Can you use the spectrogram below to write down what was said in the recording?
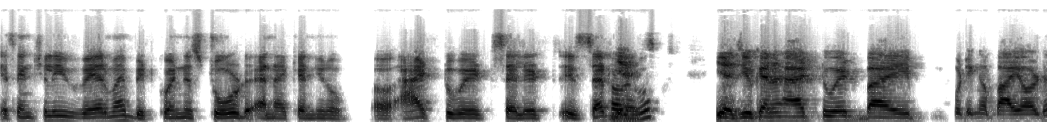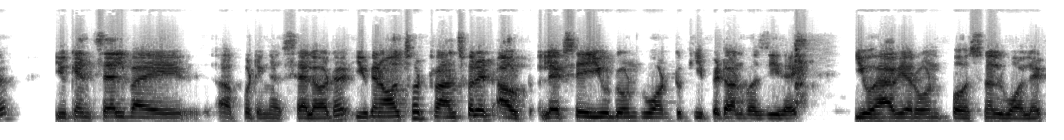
essentially where my bitcoin is stored and i can you know uh, add to it sell it. Is that how yes. it works? Yes you can add to it by putting a buy order. You can sell by uh, putting a sell order. You can also transfer it out. Let's say you don't want to keep it on WazirX you have your own personal wallet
